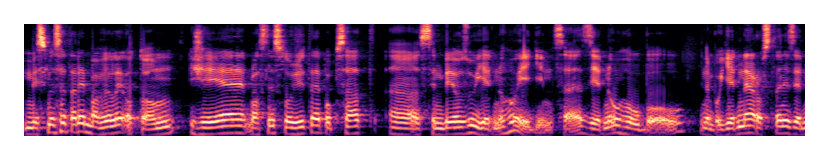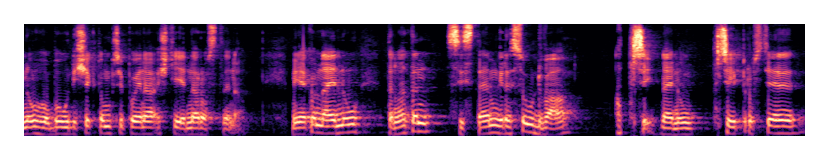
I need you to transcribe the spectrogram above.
my jsme se tady bavili o tom, že je vlastně složité popsat uh, symbiozu jednoho jedince s jednou houbou, nebo jedné rostliny s jednou houbou, když je k tomu připojená ještě jedna rostlina. My jako najednou tenhle ten systém, kde jsou dva a tři, najednou tři prostě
